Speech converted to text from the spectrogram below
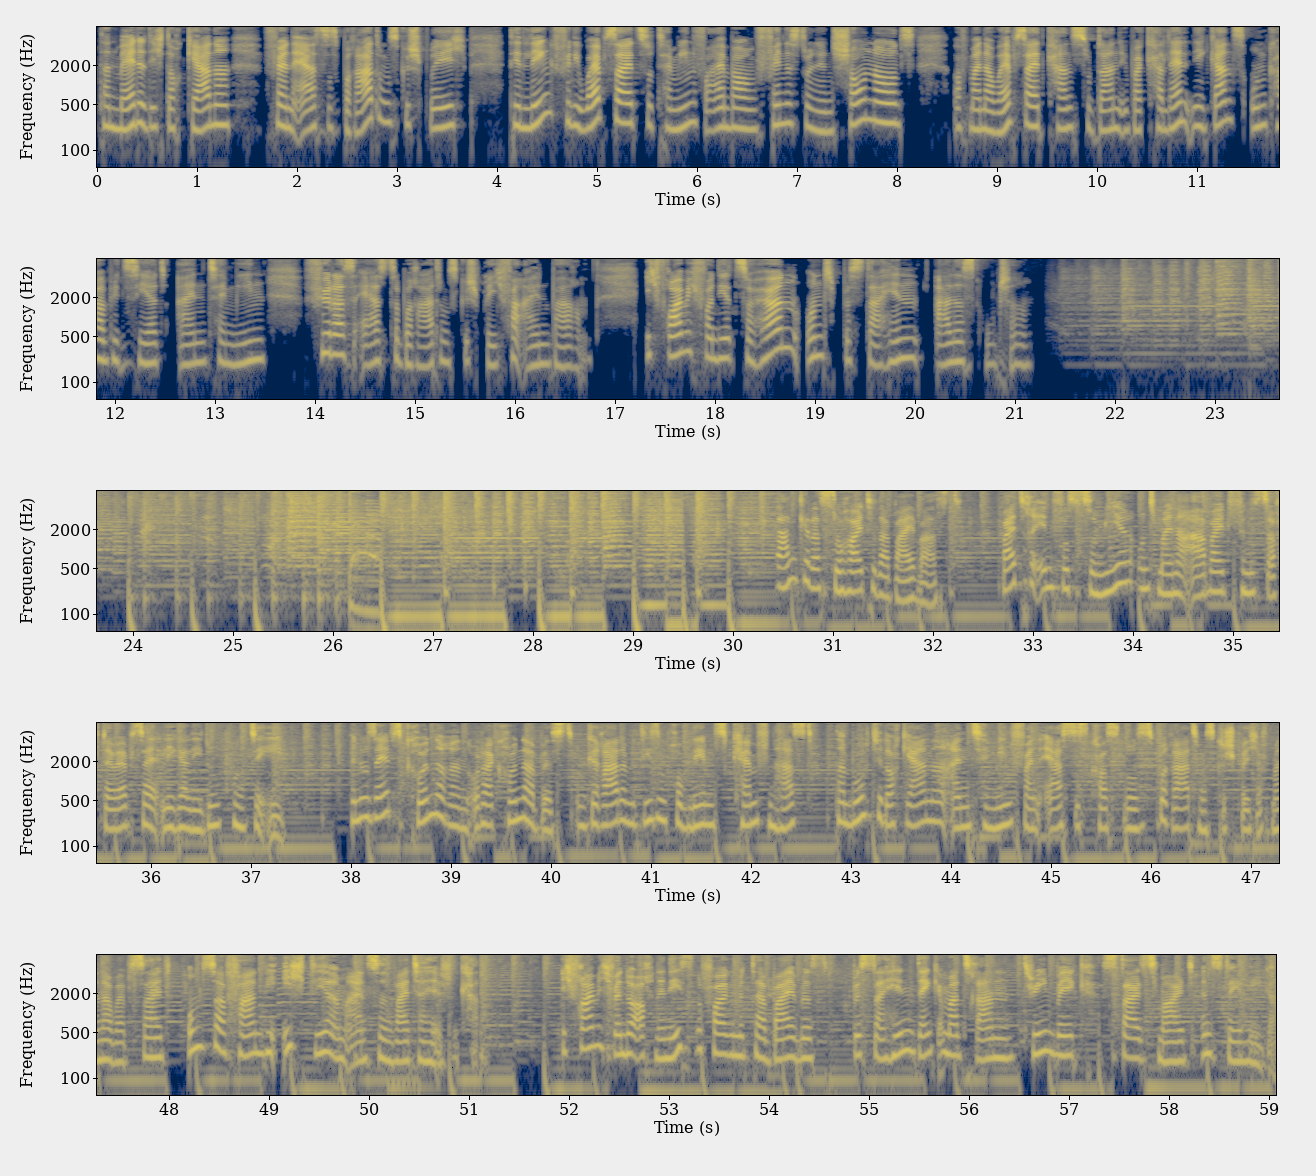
dann melde dich doch gerne für ein erstes Beratungsgespräch. Den Link für die Website zur Terminvereinbarung findest du in den Show Notes. Auf meiner Website kannst du dann über Calendly ganz unkompliziert einen Termin für das erste Beratungsgespräch vereinbaren. Ich freue mich von dir zu hören und bis dahin alles Gute. Danke, dass du heute dabei warst. Weitere Infos zu mir und meiner Arbeit findest du auf der Website legalidu.de. Wenn du selbst Gründerin oder Gründer bist und gerade mit diesem Problem zu kämpfen hast, dann buch dir doch gerne einen Termin für ein erstes kostenloses Beratungsgespräch auf meiner Website, um zu erfahren, wie ich dir im Einzelnen weiterhelfen kann. Ich freue mich, wenn du auch in der nächsten Folge mit dabei bist. Bis dahin, denk immer dran, dream big, style smart and stay legal.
